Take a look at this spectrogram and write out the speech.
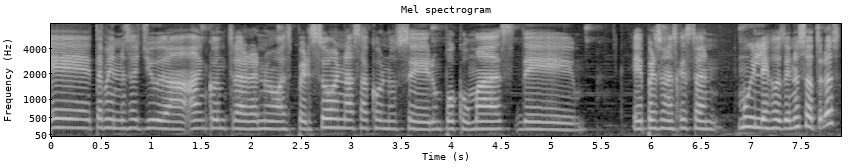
eh, también nos ayuda a encontrar a nuevas personas, a conocer un poco más de eh, personas que están muy lejos de nosotros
